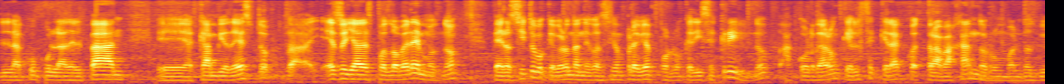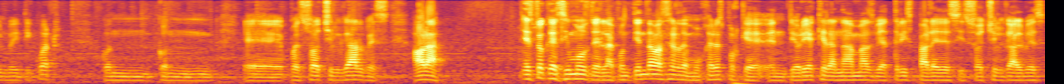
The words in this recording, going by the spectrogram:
la cúpula del PAN eh, a cambio de esto, pues, eso ya después lo veremos, ¿no? Pero sí tuvo que haber una negociación previa por lo que dice Krill, ¿no? Acordaron que él se queda trabajando rumbo al 2024 con, con eh, pues Xochitl Galvez. Ahora, esto que decimos de la contienda va a ser de mujeres porque en teoría queda nada más Beatriz Paredes y Xochitl Galvez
